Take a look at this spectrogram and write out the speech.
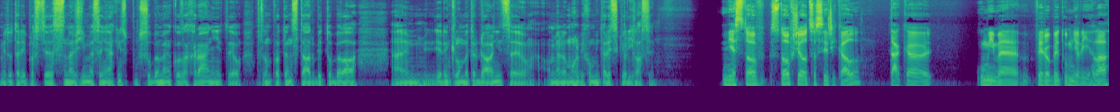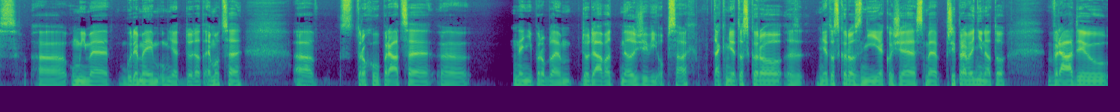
my to tady prostě snažíme se nějakým způsobem jako zachránit, jo. Přitom pro ten stát by to byla nevím, jeden kilometr dálnice, jo. A měli, mohli bychom mít tady skvělý hlasy. Mě z toho, z toho všeho, co jsi říkal, tak uh, umíme vyrobit umělý hlas, uh, umíme, budeme jim umět dodat emoce, uh, s trochou práce uh, není problém dodávat nelživý obsah, tak mě to skoro, mě to skoro zní, jako že jsme připraveni na to v rádiu uh,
